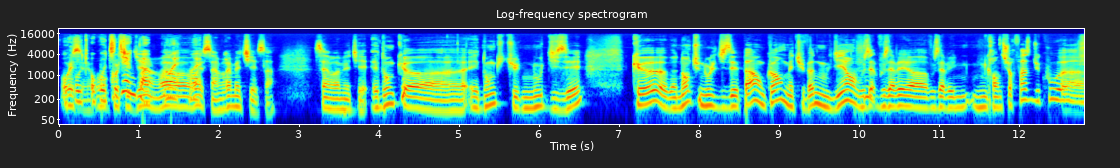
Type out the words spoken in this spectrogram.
au, Oui, co- c'est au quotidien, quoi. ouais, c'est un vrai métier, ça. C'est un vrai métier. Et donc, euh, et donc, tu nous disais que euh, ben non, tu nous le disais pas encore, mais tu vas nous le dire. Vous, a- vous avez, euh, vous avez une, une grande surface du coup. euh?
